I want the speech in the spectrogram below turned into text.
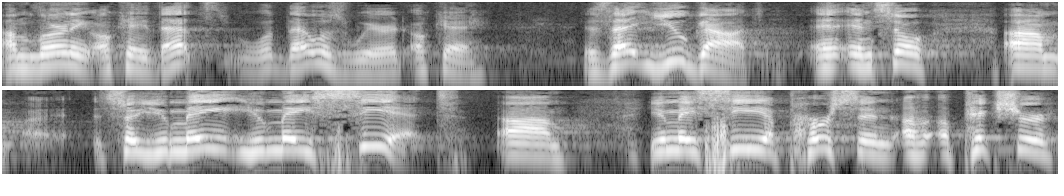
I'm learning, okay, that's, well, that was weird. Okay. Is that you, God? And, and so, um, so you may, you may see it. Um, you may see a person, a, a, picture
